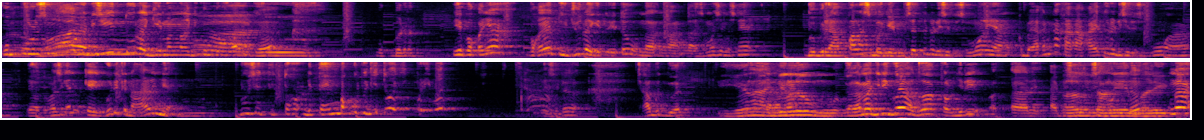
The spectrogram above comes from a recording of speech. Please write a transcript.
Kumpul Hmm, semua di situ lagi emang lagi kumpul keluarga. Bukber. ya pokoknya pokoknya tujuh lah gitu. Itu nggak nggak nggak semua sih. Maksudnya beberapa lah sebagian Hmm. besar tuh udah di situ semua. Yang kebanyakan kakak-kakak itu udah di situ semua. Ya otomatis kan kayak gue dikenalin ya. Buset ditolak ditembak gue begitu aja ribet. Dari situ cabut gue Iya lah anjir lu. gak lama jadi gue gue kalau jadi uh, abis Oh, itu, enggak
